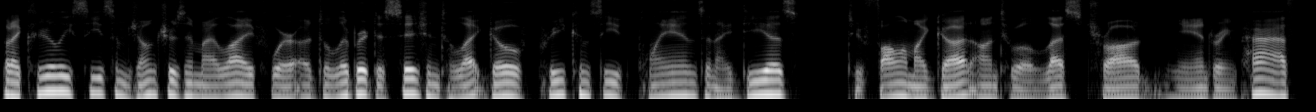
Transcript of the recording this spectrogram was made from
but I clearly see some junctures in my life where a deliberate decision to let go of preconceived plans and ideas, to follow my gut onto a less trod, meandering path,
